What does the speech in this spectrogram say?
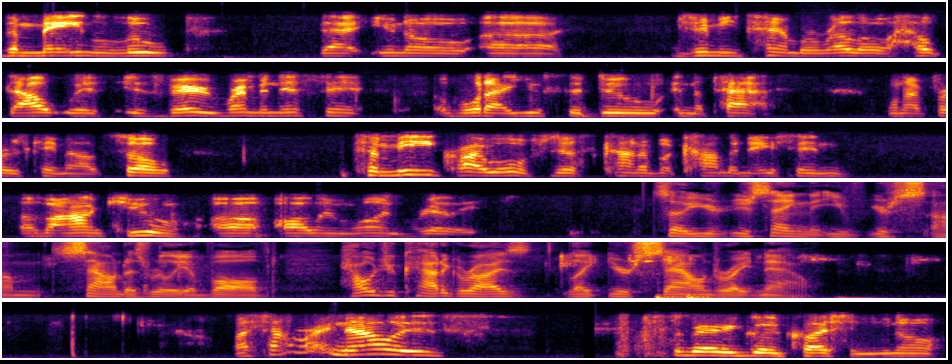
the main loop that you know uh, Jimmy Tamborello helped out with is very reminiscent of what I used to do in the past when I first came out. So to me, Cry Wolf's just kind of a combination of OnCue, uh, all in one, really. So you're you're saying that your um, sound has really evolved. How would you categorize like your sound right now? My sound right now is it's a very good question. You know,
